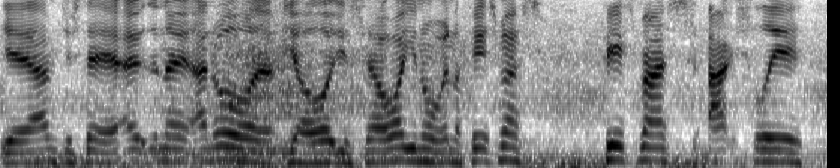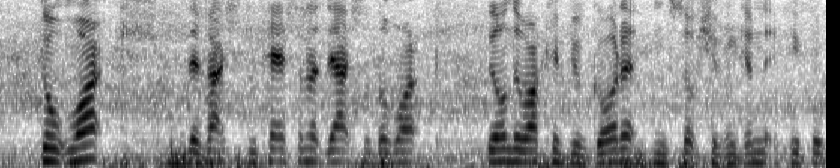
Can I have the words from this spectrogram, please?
Yeah, I'm just uh, out there now. I know you know, you say, oh, you know, in a face mask. Face masks actually don't work. They've actually been testing it. They actually don't work. They only work if you've got it and stops you from giving it to people.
